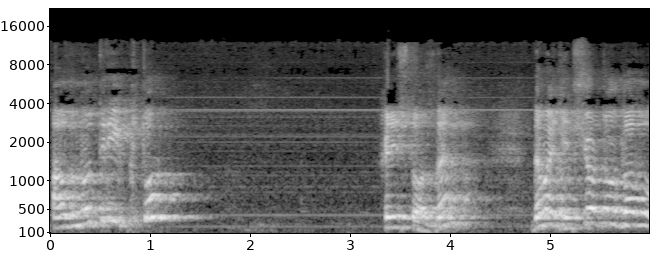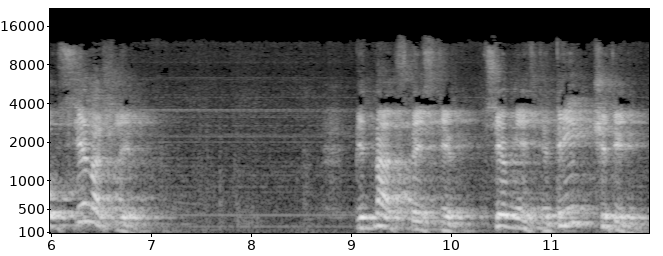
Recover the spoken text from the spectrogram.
а внутри кто? Христос, да? Давайте четвертую главу все нашли? 15 стих, все вместе, 3, 4.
